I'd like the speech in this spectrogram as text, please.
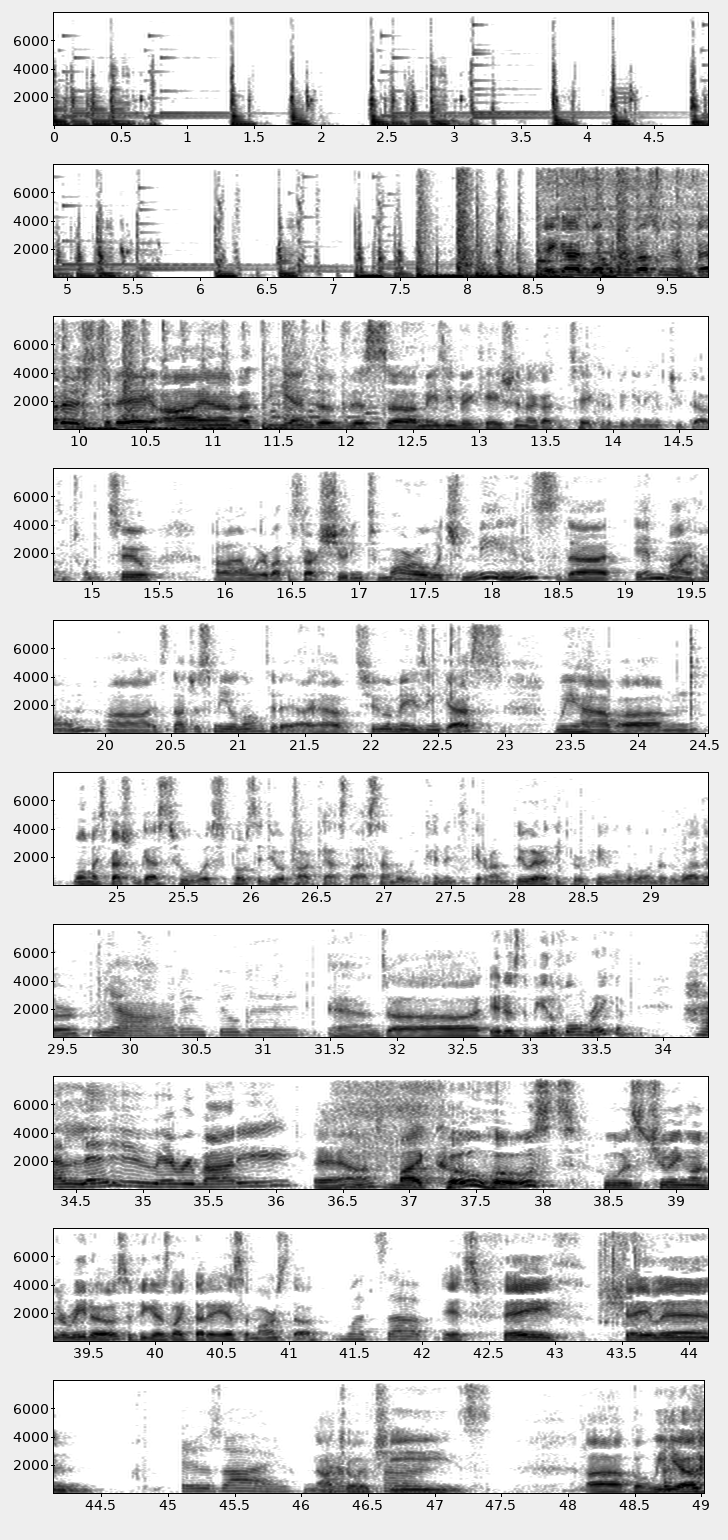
Hey guys, welcome to Wrestling and Fetish. Today I am at the end of this uh, amazing vacation I got to take at the beginning of 2022. Uh, we're about to start shooting tomorrow, which means that in my home, uh, it's not just me alone today. I have two amazing guests. We have, um, well, my special guest who was supposed to do a podcast last time, but we couldn't get around to do it. I think you were feeling a little under the weather. Yeah, I didn't feel good. And uh, it is the beautiful Reagan. Hello, everybody. And my co host, who is chewing on Doritos, if you guys like that ASMR stuff, What's up? it's Faith Shaylin. It is I. Nacho cheese. Uh, but we, uh,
